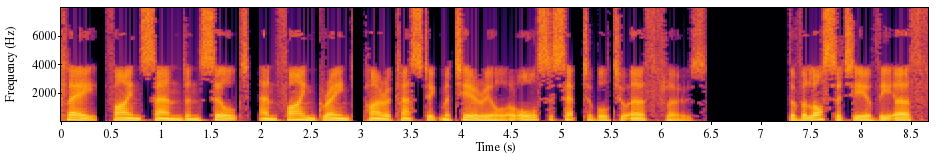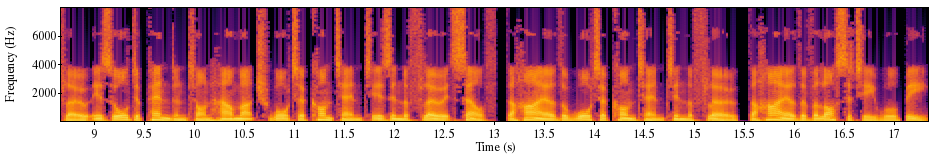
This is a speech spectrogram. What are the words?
Clay, fine sand and silt, and fine-grained, pyroclastic material are all susceptible to earth flows. The velocity of the earth flow is all dependent on how much water content is in the flow itself. The higher the water content in the flow, the higher the velocity will be.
